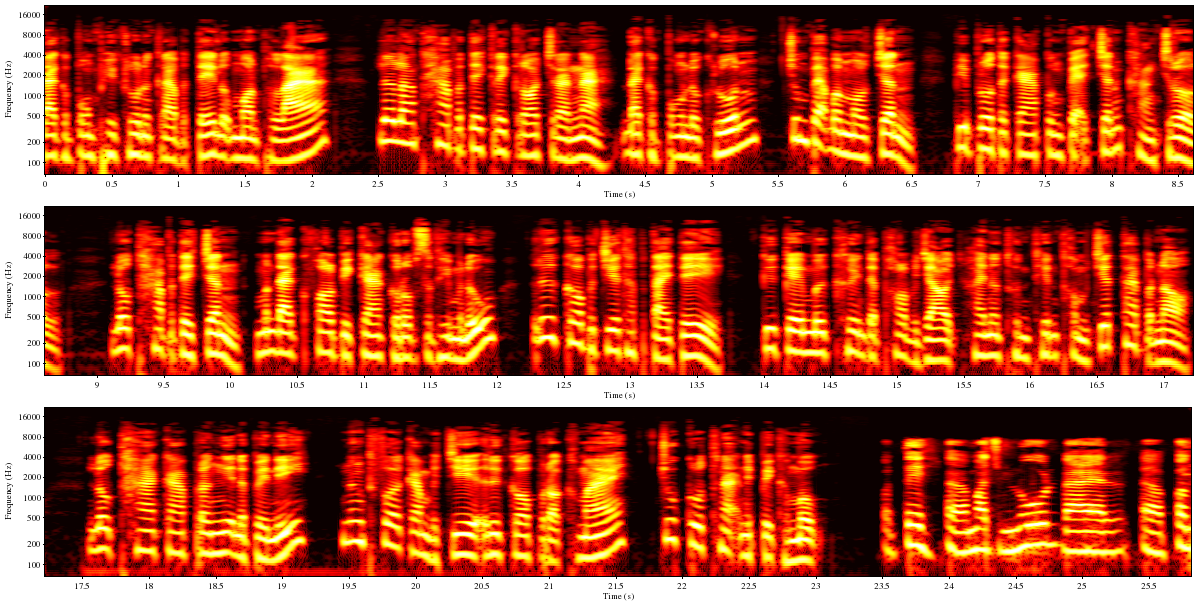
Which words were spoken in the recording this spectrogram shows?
ដែលកំពុងភៀសខ្លួននៅក្រៅប្រទេសលោកមុនផល្លាលើកឡើងថាប្រទេសក្រីក្រច្រើនណាស់ដែលកំពុងលើកខ្លួនជំពាក់បំណុលចិនពីព្រោះតែការពឹងពាក់ចិនខ្លាំងជ្រុល លោកថាប្រទេសចិនមិនដែលខ្វល់ពីការគោរពសិទ្ធិមនុស្សឬក៏ប្រជាធិបតេយ្យទេគឺគេមើលឃើញតែផលប្រយោជន៍ហើយនឹងធនធានធម្មជាតិតែប៉ុណ្ណោះលោកថាការប្រឹងងាកនៅពេលនេះនឹងធ្វើកម្ពុជាឬក៏ប្រទេសខ្មែរជួបគ្រោះថ្នាក់នាពេលខាងមុខ ប្រទេសមួយចំនួនដែលពឹង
